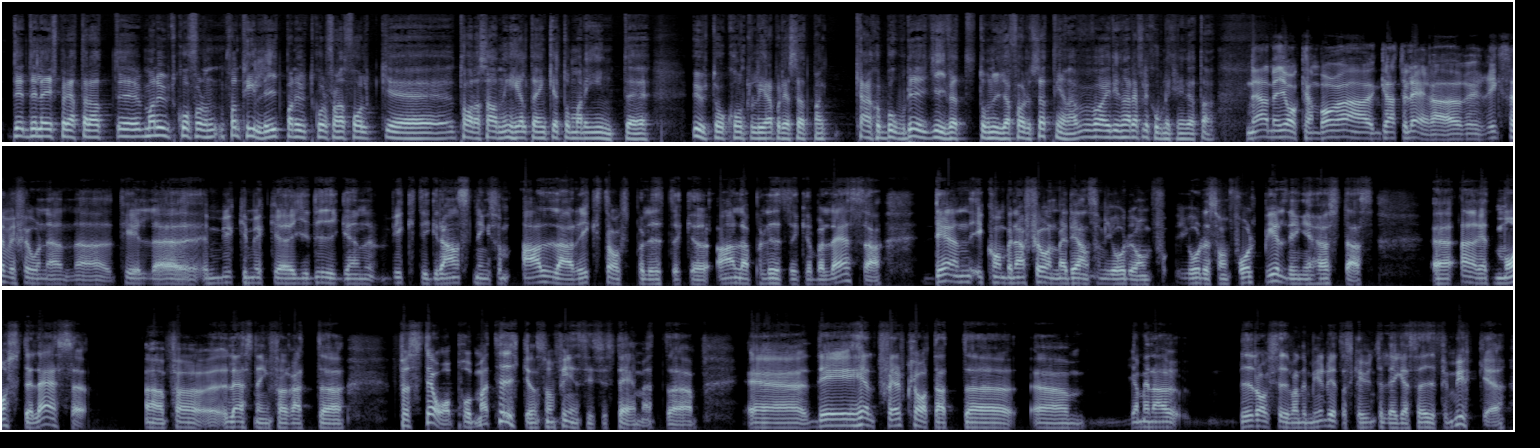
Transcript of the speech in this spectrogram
Det, det Leif berättar att eh, man utgår från, från tillit, man utgår från att folk eh, talar sanning helt enkelt och man är inte ute och kontrollerar på det sätt man kanske borde givet de nya förutsättningarna. Vad är dina reflektioner kring detta? Nej, men jag kan bara gratulera Riksrevisionen eh, till eh, en mycket, mycket gedigen, viktig granskning som alla riksdagspolitiker, alla politiker bör läsa. Den i kombination med den som gjorde om, gjordes om folkbildning i höstas eh, är ett måste-läse för läsning för att förstå problematiken som finns i systemet. Eh, det är helt självklart att eh, ehm, jag menar bidragsgivande myndigheter ska ju inte lägga sig i för mycket.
